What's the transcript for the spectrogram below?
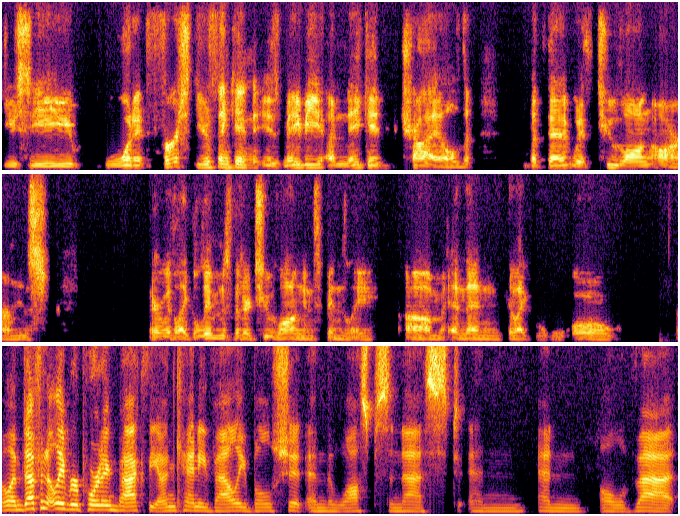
you see what at first you're thinking is maybe a naked child, but then with two long arms, or with like limbs that are too long and spindly. Um, and then you're like, whoa, Well, I'm definitely reporting back the uncanny valley bullshit and the wasp's nest and and all of that.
